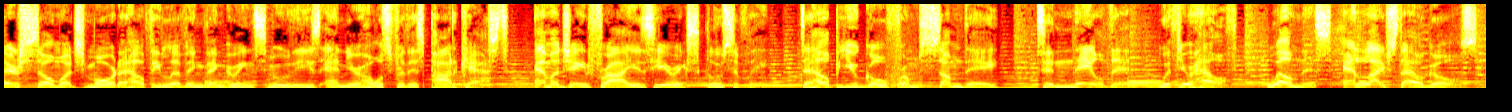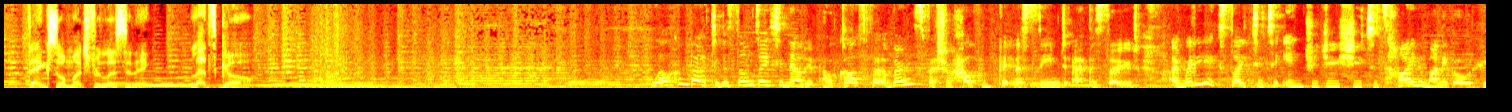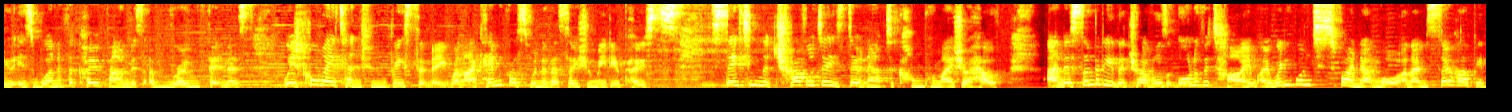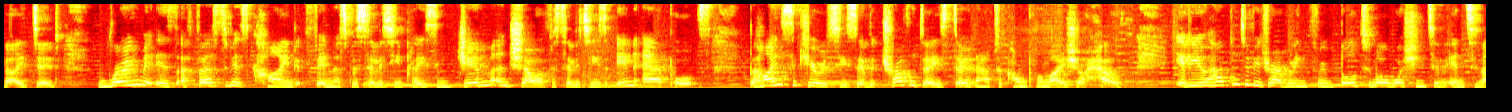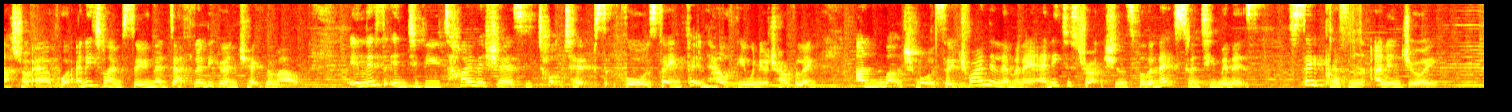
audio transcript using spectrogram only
There's so much more to healthy living than green smoothies, and your host for this podcast, Emma Jane Fry, is here exclusively to help you go from someday to nailed it with your health, wellness, and lifestyle goals. Thanks so much for listening. Let's go. To the Someday to Nailed It podcast for a very special health and fitness themed episode. I'm really excited to introduce you to Tyler Manegold, who is one of the co founders of Roam Fitness, which caught my attention recently when I came across one of their social media posts stating that travel days don't have to compromise your health and as somebody that travels all of the time, I really wanted to find out more, and I'm so happy that I did. Roam is a first of its kind fitness facility, placing gym and shower facilities in airports behind security so that travel days don't have to compromise your health. If you happen to be traveling through Baltimore Washington International Airport anytime soon, then definitely go and check them out. In this interview, Tyler shares his top tips for staying fit and healthy when you're traveling and much more. So try and eliminate any distractions for the next 20 minutes. Stay present and enjoy.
